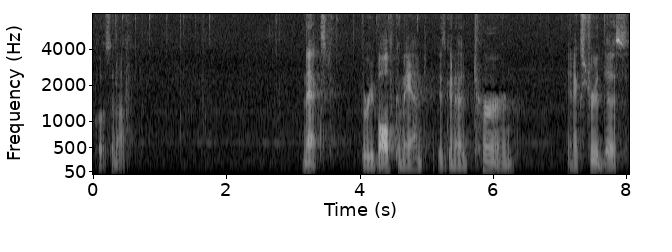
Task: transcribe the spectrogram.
Close enough. Next, the revolve command is going to turn and extrude this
